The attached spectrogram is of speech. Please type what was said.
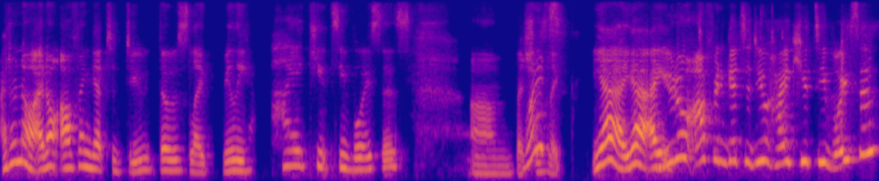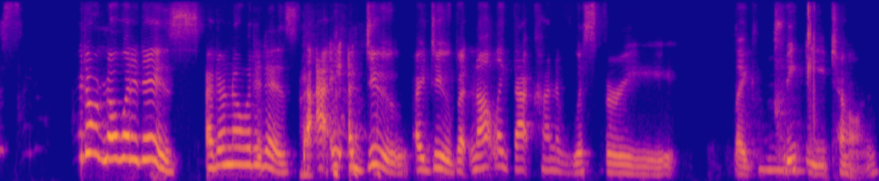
I don't know, I don't often get to do those like really high cutesy voices. Um, but What? she's like, yeah, yeah, I, you don't often get to do high cutesy voices. I don't know what it is. I don't know what it is. I, I do, I do, but not like that kind of whispery, like Mm. creepy tone.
